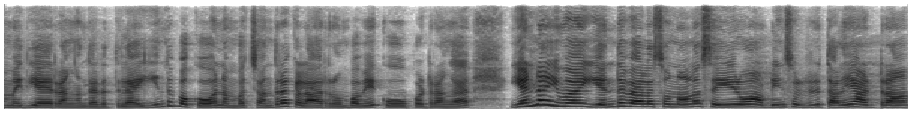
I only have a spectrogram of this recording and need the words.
அமைதியாயிடுறாங்க அந்த இடத்துல. இந்த பக்கம் நம்ம சந்திரகலா ரொம்பவே கோவப்படுறாங்க. என்ன இவன்? எந்த வேலை சொன்னாலும் செய்கிறோம் அப்படின்னு சொல்லிட்டு தலையாட்டுறான்.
